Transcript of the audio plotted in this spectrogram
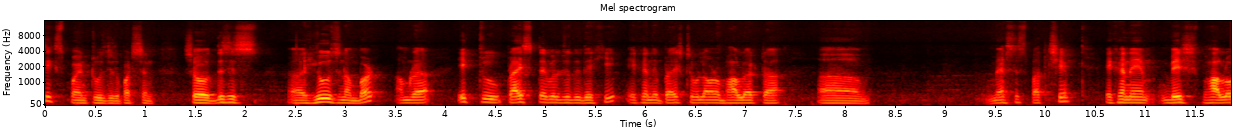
six point two zero percent so this is huge number আমরা একটু প্রাইস টেবিল যদি দেখি, এখানে প্রাইস টেবিলে আমরা ভালো একটা মেসেজ পাচ্ছি। এখানে বেশ ভালো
